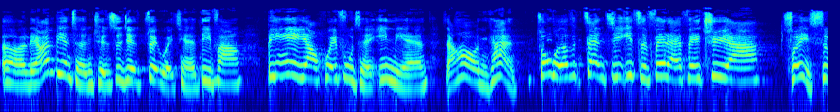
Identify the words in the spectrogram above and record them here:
呃，两岸变成全世界最危险的地方，兵役要恢复成一年，然后你看中国的战机一直飞来飞去啊，所以是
